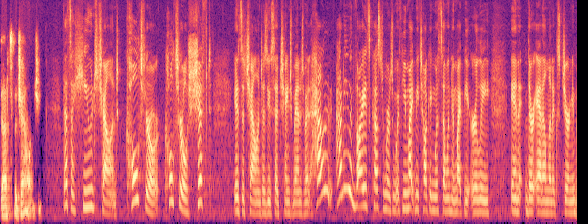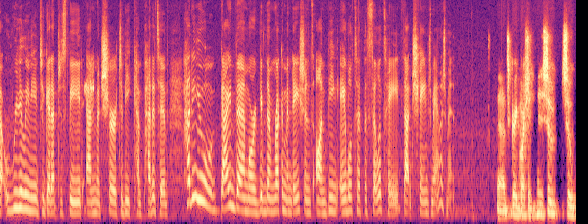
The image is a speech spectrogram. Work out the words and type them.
that's the challenge. That's a huge challenge. Cultural cultural shift is a challenge, as you said, change management. How, how do you advise customers if you might be talking with someone who might be early in their analytics journey but really need to get up to speed and mature to be competitive? How do you guide them or give them recommendations on being able to facilitate that change management? That's a great question. So, so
